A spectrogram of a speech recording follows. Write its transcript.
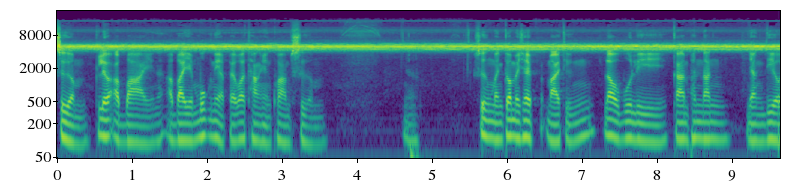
เสื่อมเรียกว่าอบายนะอบายมุกเนี่ยแปลว่าทางแห่งความเสื่อมนะซึ่งมันก็ไม่ใช่หมายถึงเหล้าบุหรี่การพนันอย่างเดียว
